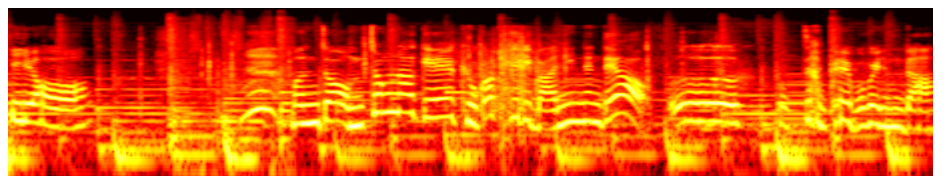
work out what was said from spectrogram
귀여워. 먼저 엄청나게 교각들이 많이 있는데요. 으, 복잡해 보인다.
